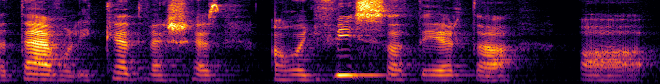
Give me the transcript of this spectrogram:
a távoli kedveshez, ahogy visszatért a, a,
